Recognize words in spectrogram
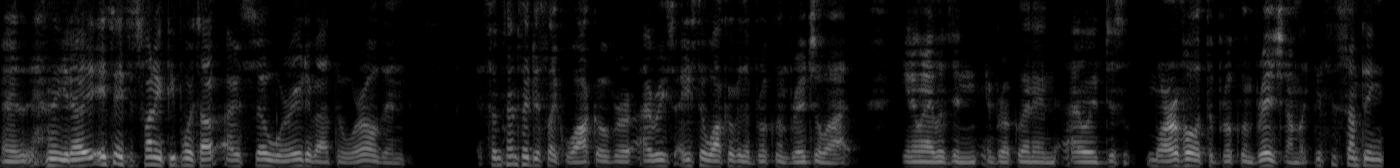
You know, it's it's funny. People are talk are so worried about the world, and sometimes I just like walk over. I re- I used to walk over the Brooklyn Bridge a lot, you know, when I lived in, in Brooklyn, and I would just marvel at the Brooklyn Bridge, and I'm like, this is something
